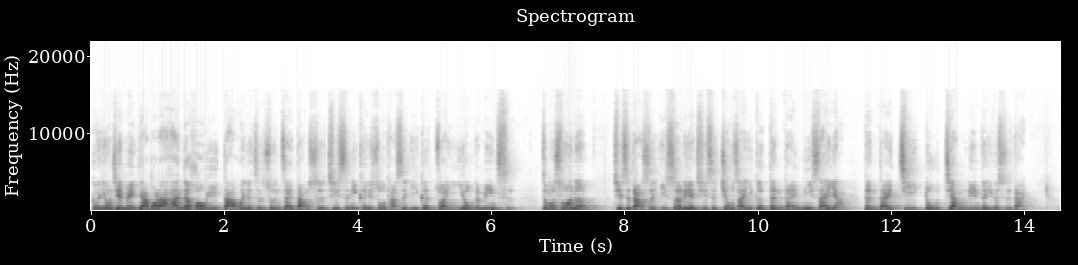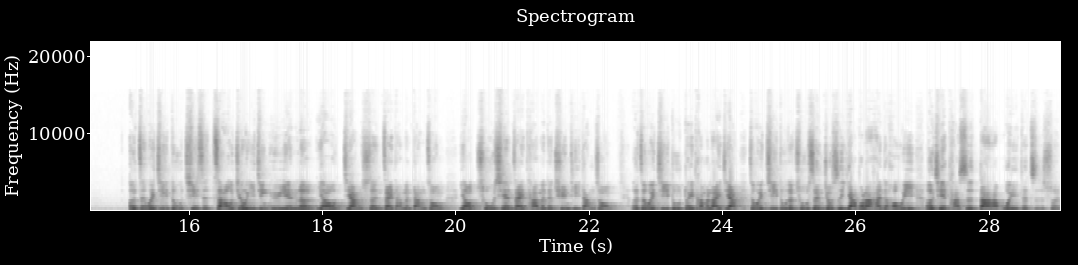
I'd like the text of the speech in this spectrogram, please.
各位弟兄姐妹，亚伯拉罕的后裔，大卫的子孙，在当时其实你可以说它是一个专有的名词。怎么说呢？其实当时以色列其实就在一个等待弥赛亚。等待基督降临的一个时代，而这位基督其实早就已经预言了，要降生在他们当中，要出现在他们的群体当中。而这位基督对他们来讲，这位基督的出生就是亚伯拉罕的后裔，而且他是大卫的子孙。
